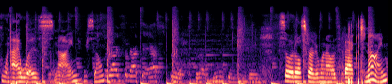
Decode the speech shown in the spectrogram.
when I was nine or so. So, it all started when I was back to nine,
